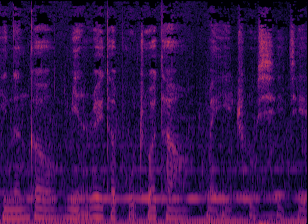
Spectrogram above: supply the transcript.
你能够敏锐地捕捉到每一处细节，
